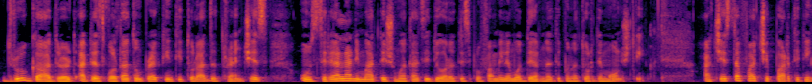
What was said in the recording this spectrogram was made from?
Drew Goddard a dezvoltat un proiect intitulat The Trenches, un serial animat de jumătate de oră despre o familie modernă de vânători de monștri. Acesta face parte din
